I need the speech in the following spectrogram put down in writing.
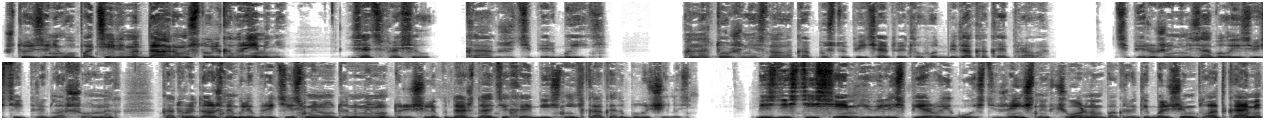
что из-за него потеряно даром столько времени. Зять спросил, как же теперь быть? Она тоже не знала, как поступить, и ответила, вот беда какая права. Теперь уже нельзя было известить приглашенных, которые должны были прийти с минуты на минуту, решили подождать их и объяснить, как это получилось. Без десяти семь явились первые гости. Женщины в черном, покрытые большими платками,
